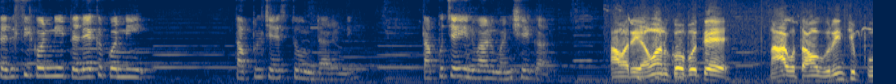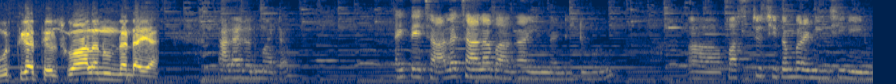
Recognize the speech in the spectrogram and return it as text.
తెలిసి కొన్ని తెలియక కొన్ని తప్పులు చేస్తూ ఉంటారండి. తప్పు చేయని వాడు మనిషే కాదు. మరి ఏమనుకోకపోతే నాకు తమ గురించి పూర్తిగా తెలుసుకోవాలని ఉందండి అయ్యా. అలాగనమాట. అయితే చాలా చాలా బాగా అయిందండి టూరు. ఫస్ట్ చిదంబరం నుంచి నేను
